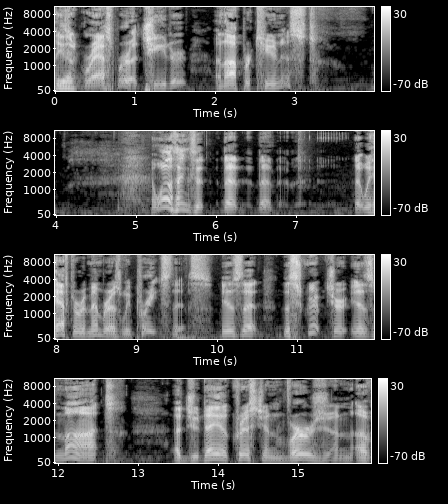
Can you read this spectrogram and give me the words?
he's yeah. a grasper, a cheater, an opportunist. And one of the things that, that, that, that we have to remember as we preach this is that the scripture is not a Judeo-Christian version of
